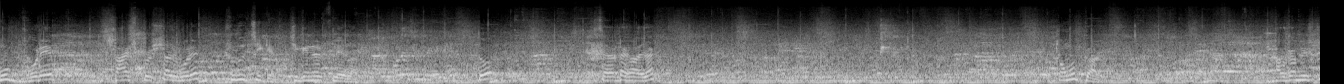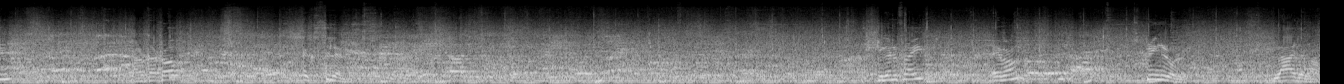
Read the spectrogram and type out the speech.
মুখ ভরে, শ্বাস প্রশ্বাস ভরে শুধু চিকেন চিকেনের ফ্লেভার তো স্যালাডটা খাওয়া যাক। চমৎকার। হালকা মিষ্টি, হালকা টক এক্সিলেন্ট চিকেন ফ্রাই এবং স্প্রিং রোল লাজবাব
